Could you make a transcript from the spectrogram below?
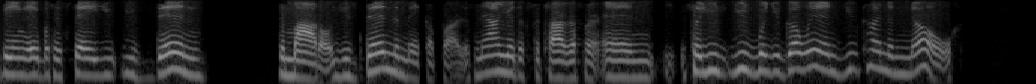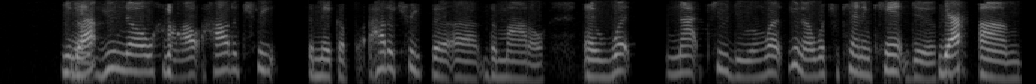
being able to say you you've been the model, you've been the makeup artist. Now you're the photographer, and so you you when you go in, you kind of know. You know, yeah. you know how how to treat the makeup, how to treat the uh, the model, and what not to do, and what you know what you can and can't do. Yeah. Um.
